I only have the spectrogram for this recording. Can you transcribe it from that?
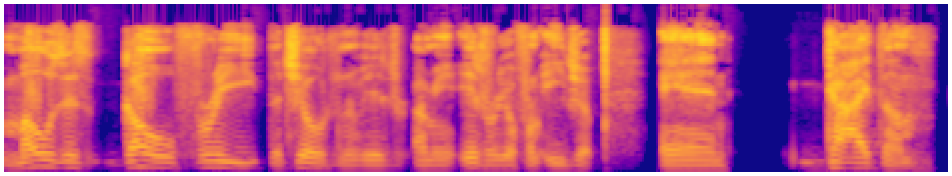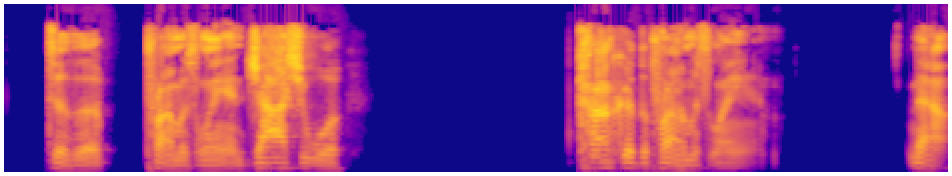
Moses go free the children of Israel, I mean Israel from Egypt and guide them to the promised land. Joshua conquered the promised land. Now,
